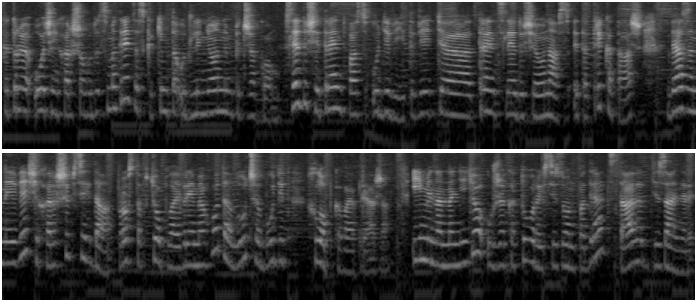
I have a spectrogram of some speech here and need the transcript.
которые очень хорошо будут смотреться с каким-то удлиненным пиджаком. Следующий тренд вас удивит, ведь э, тренд следующий у нас это трикотаж. Вязаные вещи хороши всегда, просто в теплом теплое время года лучше будет хлопковая пряжа. Именно на нее уже который сезон подряд ставят дизайнеры.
